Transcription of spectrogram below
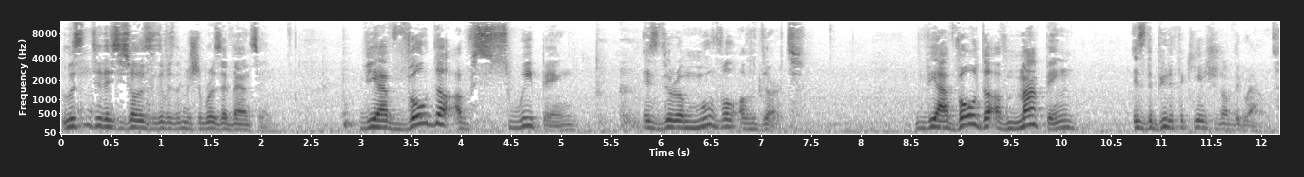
Listen to this. You saw this the Mishnah is advancing. The avoda of sweeping is the removal of dirt. The avoda of mopping is the beautification of the ground.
